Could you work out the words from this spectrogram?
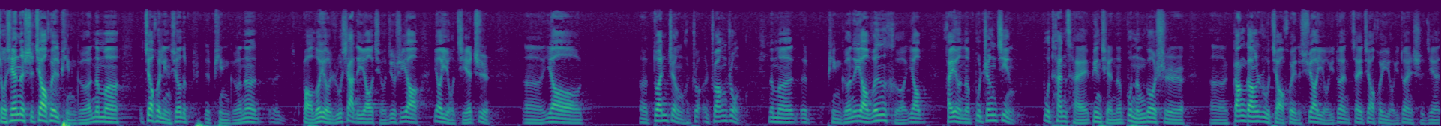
首先呢是教会的品格，那么教会领袖的品格呢，保罗有如下的要求，就是要要有节制，呃，要呃端正和庄庄重。那么呃品格呢要温和，要还有呢不争竞、不贪财，并且呢不能够是呃刚刚入教会的，需要有一段在教会有一段时间。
